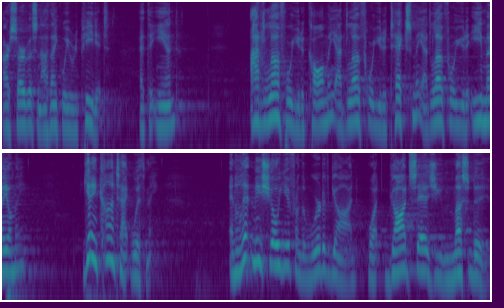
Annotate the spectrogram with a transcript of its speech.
our service, and I think we repeat it at the end. I'd love for you to call me. I'd love for you to text me. I'd love for you to email me. Get in contact with me. And let me show you from the Word of God what God says you must do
